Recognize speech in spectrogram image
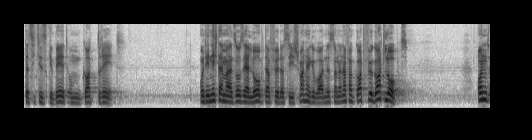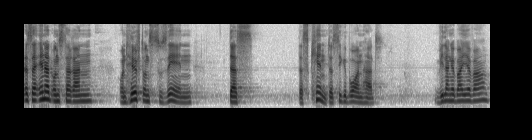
dass sich dieses Gebet um Gott dreht. Und ihn nicht einmal so sehr lobt dafür, dass sie schwanger geworden ist, sondern einfach Gott für Gott lobt. Und es erinnert uns daran und hilft uns zu sehen, dass das Kind, das sie geboren hat, wie lange bei ihr war?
